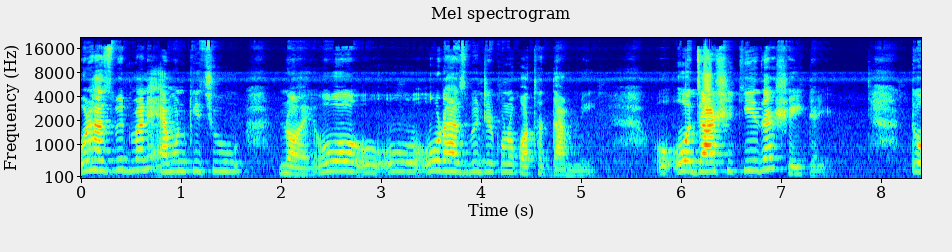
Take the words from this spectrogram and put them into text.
ওর হাজবেন্ড মানে এমন কিছু নয়। ও ওর হাজবেন্ডের কোনো কথার দাম নেই। ও ও যা শিখিয়ে দেয় সেইটাই। তো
